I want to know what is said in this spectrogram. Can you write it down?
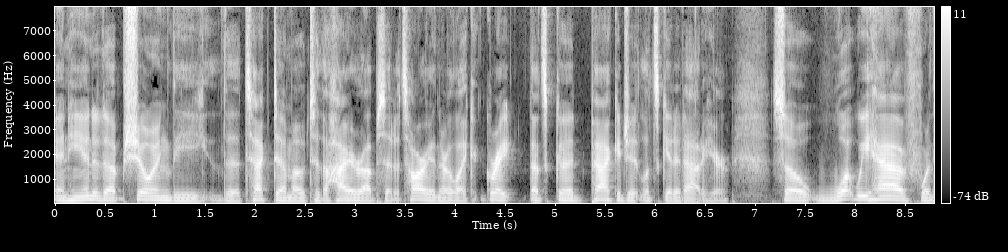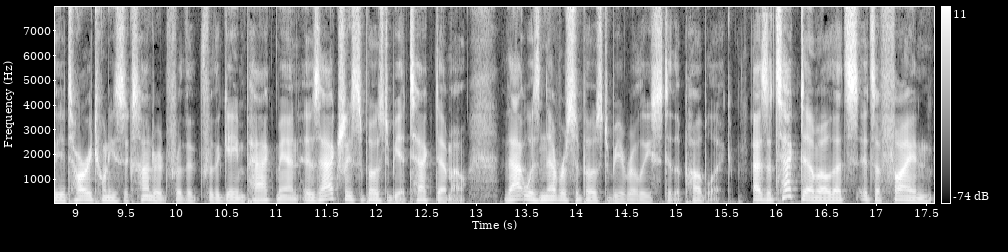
and he ended up showing the the tech demo to the higher ups at Atari, and they're like, "Great, that's good. Package it. Let's get it out of here." So what we have for the Atari 2600 for the for the game Pac-Man is actually supposed to be a tech demo. That was never supposed to be released to the public. As a tech demo, that's it's a fine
